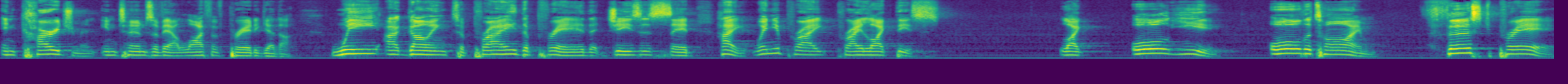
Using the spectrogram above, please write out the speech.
encouragement in terms of our life of prayer together. We are going to pray the prayer that Jesus said, hey, when you pray, pray like this. Like all year, all the time. First prayer,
